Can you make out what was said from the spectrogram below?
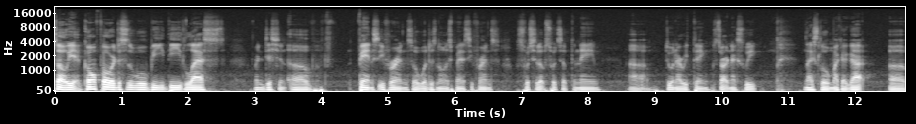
So yeah, going forward, this is, will be the last rendition of Fantasy Friends, or what is known as Fantasy Friends. Switch it up, switch up the name, uh, doing everything. Start next week. Nice little mic I got. Uh,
